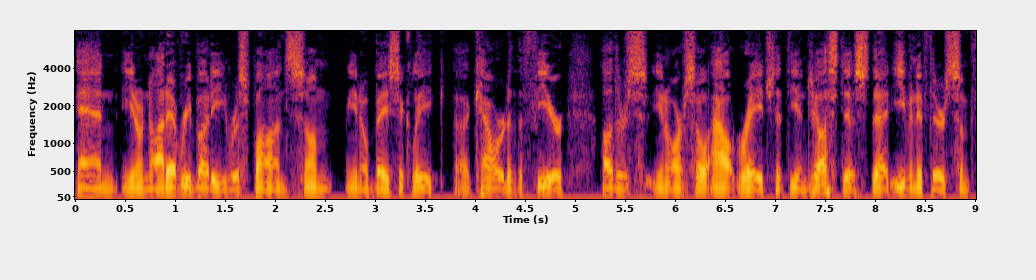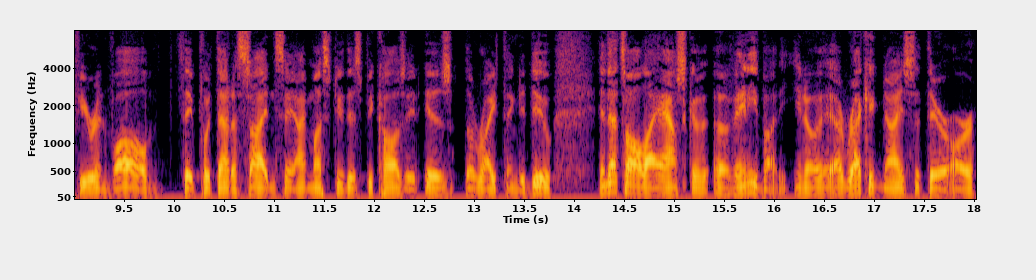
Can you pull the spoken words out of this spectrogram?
and you know not everybody responds some you know basically uh, cower to the fear others you know are so outraged at the injustice that even if there's some fear involved they put that aside and say, I must do this because it is the right thing to do. And that's all I ask of, of, anybody. You know, I recognize that there are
